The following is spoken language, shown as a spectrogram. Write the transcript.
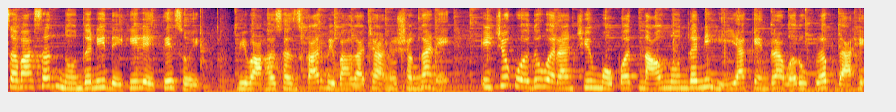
सभासद नोंदणी देखील येथेच होईल विवाह संस्कार विभागाच्या अनुषंगाने इच्छुक वधू वरांची मोफत नाव नोंदणीही या केंद्रावर उपलब्ध आहे.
